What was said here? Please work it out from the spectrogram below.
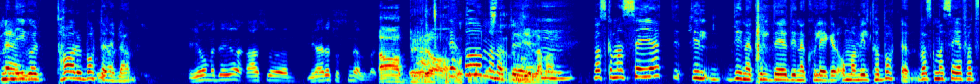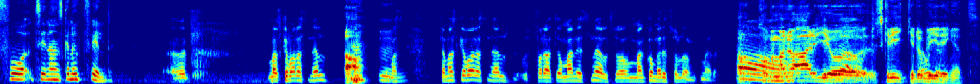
Men Igor, tar du bort den ibland? Jo, men det gör, alltså, jag är rätt så snäll. verkligen. Ja, bra. Det hör man att du är. gillar man. Vad ska man säga till- dina, kol- dig och dina kollegor om man vill ta bort den? Vad ska man säga för att få sin önskan uppfylld? Eh, Man ska vara snäll. Ja. Man, man ska vara snäll, för att om man är snäll så man kommer rätt så långt med det. Ja, kommer man nu arg och skriker, då blir det inget.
